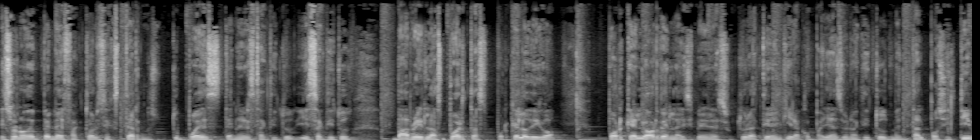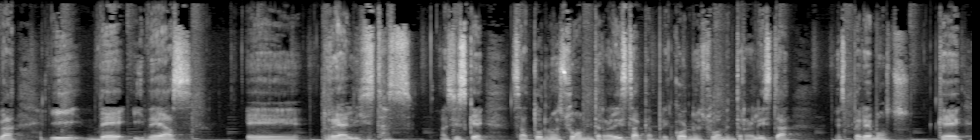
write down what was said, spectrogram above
Eso no depende de factores externos. Tú puedes tener esta actitud y esa actitud va a abrir las puertas. ¿Por qué lo digo? Porque el orden, la disciplina y la estructura tienen que ir acompañadas de una actitud mental positiva y de ideas eh, realistas. Así es que Saturno es sumamente realista, Capricornio es sumamente realista. Esperemos que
